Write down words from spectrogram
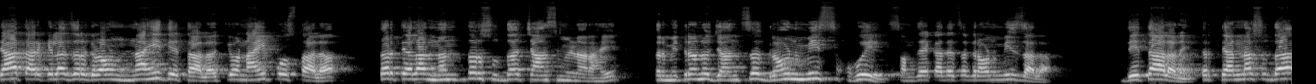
त्या तारखेला जर ग्राउंड नाही देता आलं किंवा नाही पोचता आलं तर त्याला नंतर सुद्धा चान्स मिळणार आहे. तर मित्रांनो ज्यांचं ग्राउंड मिस होईल समजा एखाद्याचा ग्राउंड मिस झाला देता आला नाही. तर त्यांना सुद्धा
